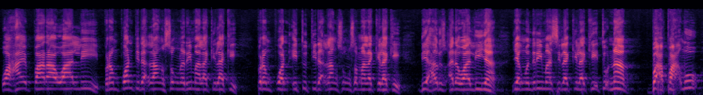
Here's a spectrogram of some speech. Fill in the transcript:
Wahai para wali, perempuan tidak langsung menerima laki-laki. Perempuan itu tidak langsung sama laki-laki. Dia harus ada walinya. Yang menerima si laki-laki itu enam. Bapakmu,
